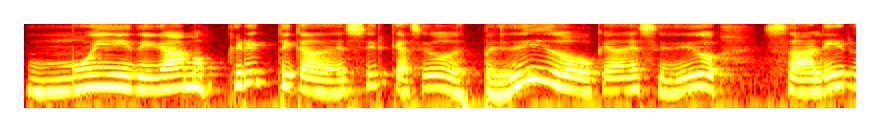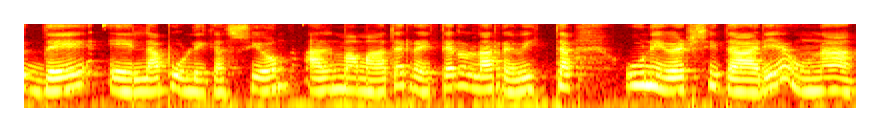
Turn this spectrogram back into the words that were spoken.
muy, digamos, crítica de decir que ha sido despedido o que ha decidido salir de eh, la publicación Alma Mater, reitero, la revista universitaria, una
